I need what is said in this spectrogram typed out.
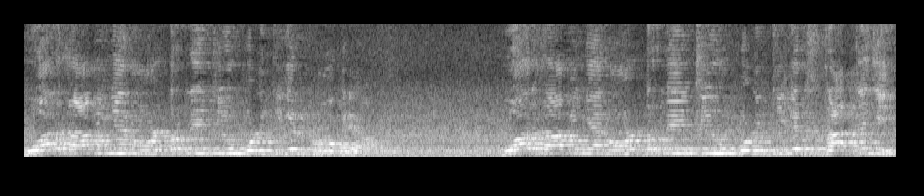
who are having an alternative political program, who are having an alternative political strategy,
